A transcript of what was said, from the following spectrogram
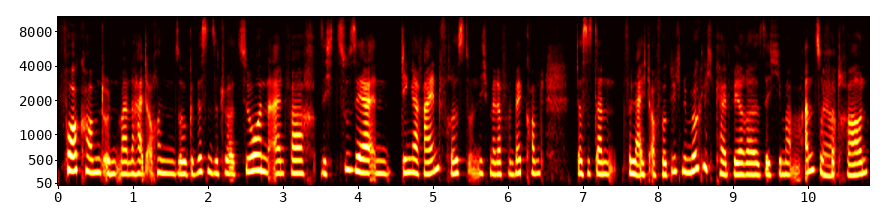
vorkommt und man halt auch in so gewissen Situationen einfach sich zu sehr in Dinge reinfrisst und nicht mehr davon wegkommt, dass es dann vielleicht auch wirklich eine Möglichkeit wäre, sich jemandem anzuvertrauen. Ja.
